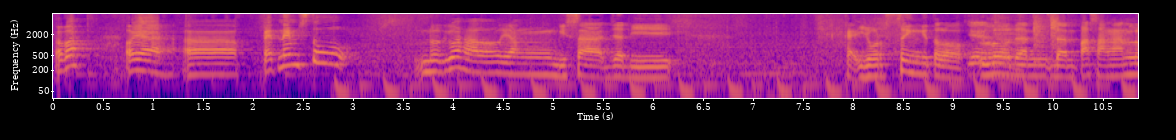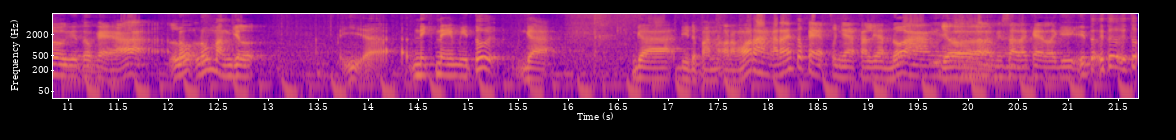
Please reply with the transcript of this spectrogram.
apa oh ya eh, pet names tuh menurut gua hal yang bisa jadi kayak your thing gitu loh. Iya. lo dan dan pasangan lo gitu. Kayak ah, lo lo manggil ya, nickname itu nggak nggak di depan orang-orang karena itu kayak punya kalian doang Yo. kalau misalnya kayak lagi itu itu itu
